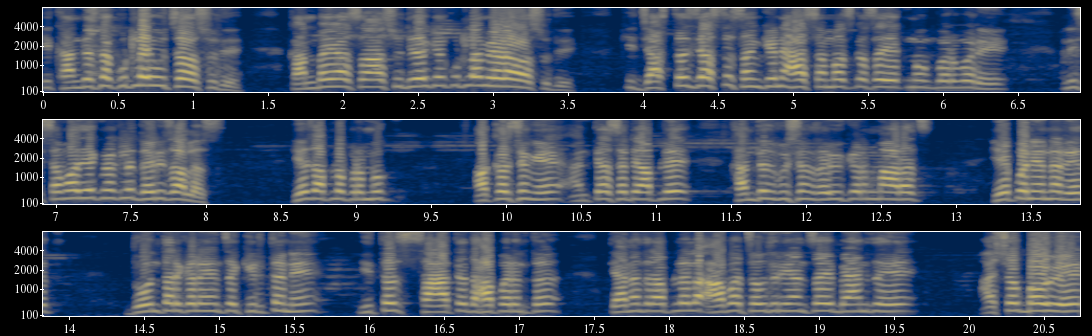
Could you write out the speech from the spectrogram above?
की खानदेशला कुठलाही उत्सव असू दे. कानबाई असा असू दे की कुठला मेळावा असू दे. की जास्तीत जास्त संख्येने हा समाज कसा एकमेक बरोबर आहे आणि समाज एकमेकला धरी झालाच हेच आपलं प्रमुख आकर्षण आहे. आणि त्यासाठी आपले खानदेशभूषण रविकिरण महाराज हे पण येणार आहेत. दोन तारखेला यांचं कीर्तन आहे. इथं सहा ते दहापर्यंत त्यानंतर आपल्याला आबा चौधरी यांचाही बँड आहे. अशोक भाऊ आहे.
